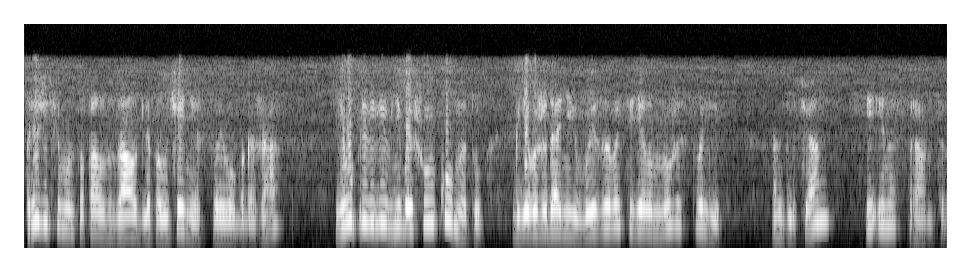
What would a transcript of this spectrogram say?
Прежде чем он попал в зал для получения своего багажа, его привели в небольшую комнату, где в ожидании вызова сидело множество лиц, англичан и иностранцев.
